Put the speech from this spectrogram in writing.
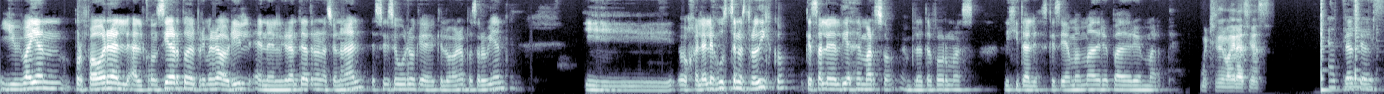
y vayan, por favor, al, al concierto del 1 de abril en el Gran Teatro Nacional. Estoy seguro que, que lo van a pasar bien. Y ojalá les guste nuestro disco, que sale el 10 de marzo en plataformas digitales, que se llama Madre, Padre, Marte. Muchísimas gracias. a ti. Gracias.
